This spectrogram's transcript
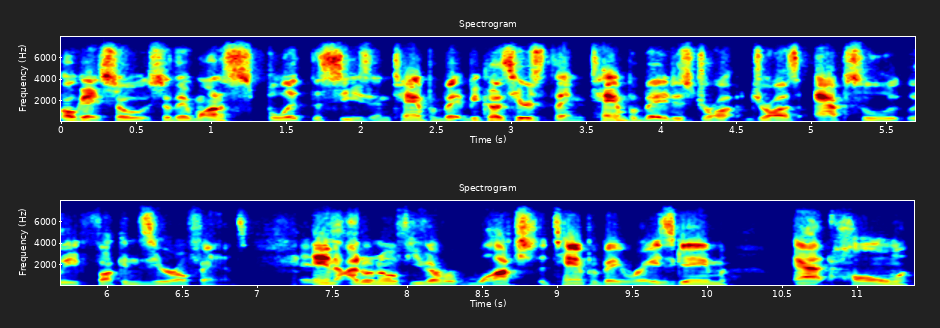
okay, so so they want to split the season, Tampa Bay, because here's the thing, Tampa Bay just draw, draws absolutely fucking zero fans, it's, and I don't know if you've ever watched a Tampa Bay Rays game at home,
